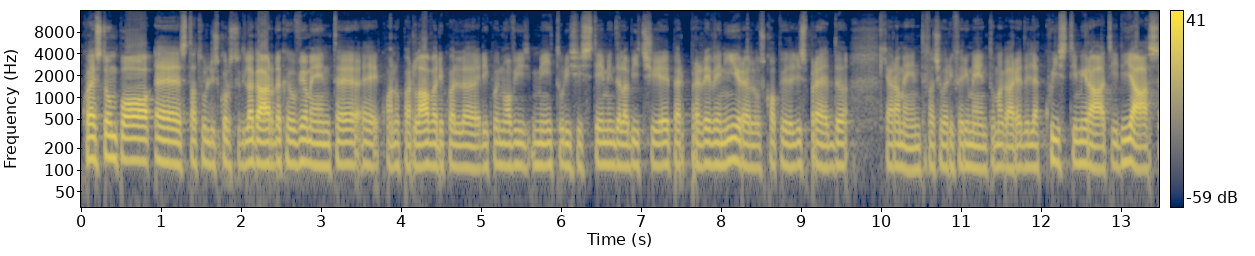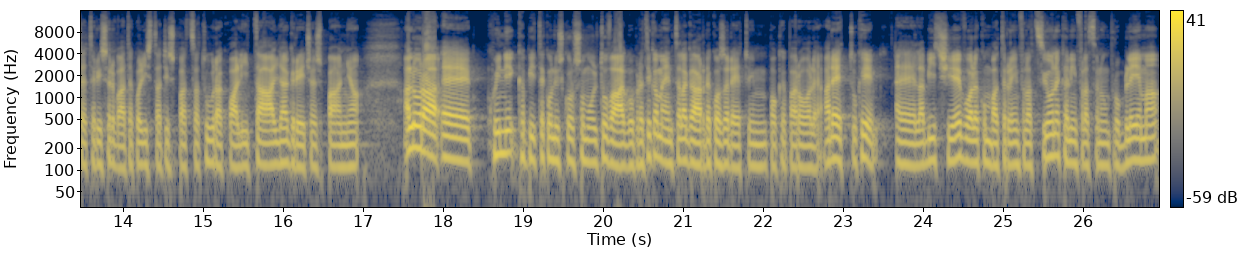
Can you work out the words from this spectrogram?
Questo un po' è stato il discorso di Lagarde che ovviamente eh, quando parlava di, quel, di quei nuovi metodi, sistemi della BCE per prevenire lo scoppio degli spread chiaramente faceva riferimento magari a degli acquisti acquisti mirati di asset riservati a quegli stati spazzatura quali Italia, Grecia e Spagna. Allora, eh, quindi capite che è un discorso molto vago. Praticamente Lagarde cosa ha detto in poche parole? Ha detto che eh, la BCE vuole combattere l'inflazione, che l'inflazione è un problema,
